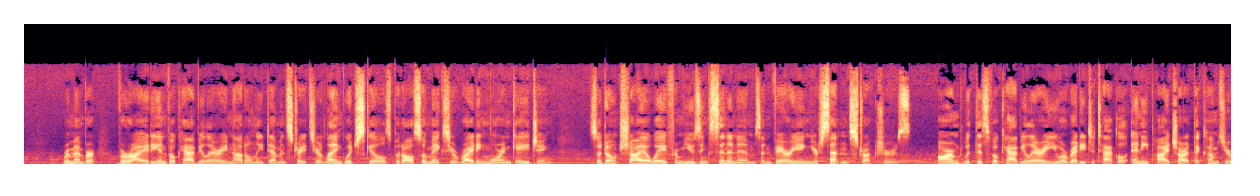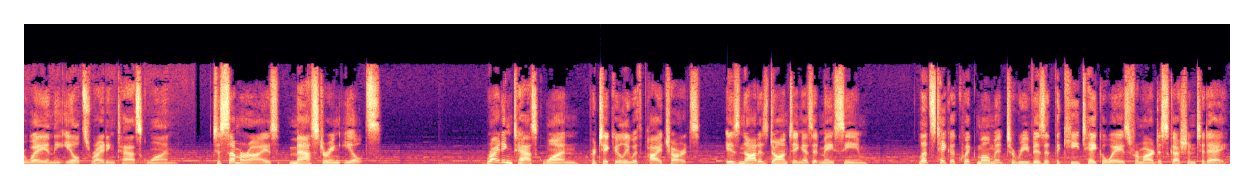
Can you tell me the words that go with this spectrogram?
Remember, variety in vocabulary not only demonstrates your language skills but also makes your writing more engaging. So don't shy away from using synonyms and varying your sentence structures. Armed with this vocabulary, you are ready to tackle any pie chart that comes your way in the IELTS Writing Task 1. To summarize, mastering IELTS. Writing Task 1, particularly with pie charts, is not as daunting as it may seem. Let's take a quick moment to revisit the key takeaways from our discussion today.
